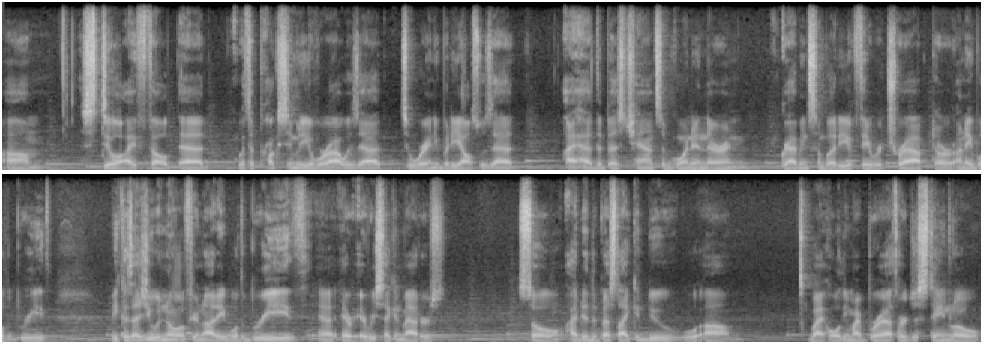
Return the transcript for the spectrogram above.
um, still I felt that with the proximity of where I was at to where anybody else was at, I had the best chance of going in there and grabbing somebody if they were trapped or unable to breathe. Because as you would know, if you're not able to breathe, uh, every second matters. So I did the best I can do um, by holding my breath or just staying low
